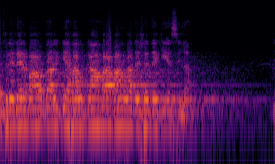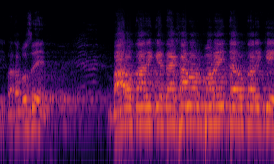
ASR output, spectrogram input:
এপ্রিলের বারো তারিখে হালকা আমরা বাংলাদেশে দেখিয়েছিলাম। কথা বুঝেন বারো তারিখে দেখানোর পরেই তেরো তারিখে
